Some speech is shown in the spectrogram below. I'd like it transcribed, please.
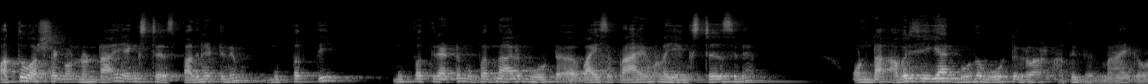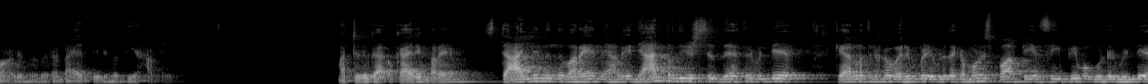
പത്ത് വർഷം കൊണ്ടുണ്ടായ യങ്സ്റ്റേഴ്സ് പതിനെട്ടിനും മുപ്പത്തി മുപ്പത്തിരണ്ട് മുപ്പത്തിനാലും വോട്ട് വയസ്സ് പ്രായമുള്ള യങ്സ്റ്റേഴ്സിന് ഉണ്ട അവർ ചെയ്യാൻ പോകുന്ന വോട്ടുകളാണ് അതിനിർണായകമാകുന്നത് രണ്ടായിരത്തി ഇരുപത്തി ആറിൽ മറ്റൊരു കാര്യം പറയാം. സ്റ്റാലിൻ എന്ന് പറയുന്ന ആൾ ഞാൻ പ്രതീക്ഷിച്ച ഇദ്ദേഹത്തിന് വലിയ കേരളത്തിലൊക്കെ വരുമ്പോൾ ഇവിടുത്തെ കമ്മ്യൂണിസ്റ്റ് പാർട്ടിയും സി പി എമ്മും കൂട്ടി വലിയ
